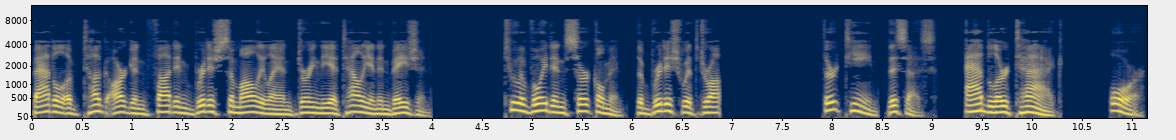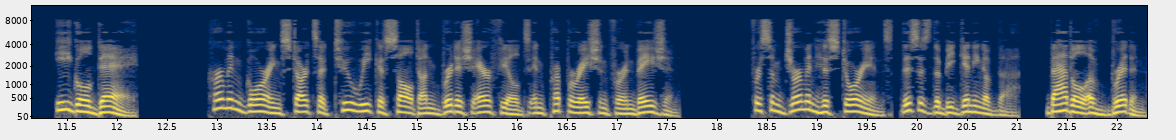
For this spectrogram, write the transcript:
Battle of Tug Argan fought in British Somaliland during the Italian invasion. To avoid encirclement, the British withdraw 13 This is Adler Tag or Eagle Day. Hermann Göring starts a two-week assault on British airfields in preparation for invasion. For some German historians, this is the beginning of the Battle of Britain.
